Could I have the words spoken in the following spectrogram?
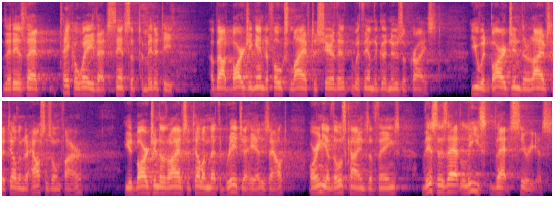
That is, that take away that sense of timidity about barging into folks' life to share the, with them the good news of Christ. You would barge into their lives to tell them their house is on fire. You'd barge into their lives to tell them that the bridge ahead is out, or any of those kinds of things. This is at least that serious.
